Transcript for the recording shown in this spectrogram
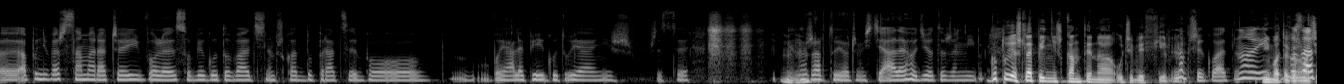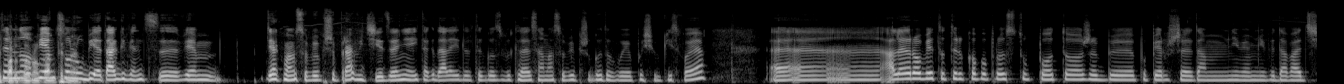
e, a ponieważ sama raczej wolę sobie gotować na przykład do pracy, bo, bo ja lepiej gotuję niż wszyscy. Mhm. No żartuję oczywiście, ale chodzi o to, że mi Gotujesz lepiej niż kantyna u ciebie w firmie. na przykład. No i Mimo tego, poza tym no, wiem, co kantynę. lubię, tak, więc y, wiem, jak mam sobie przyprawić jedzenie i tak dalej, dlatego zwykle sama sobie przygotowuję posiłki swoje. Eee, ale robię to tylko po prostu po to, żeby po pierwsze tam, nie wiem, nie wydawać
